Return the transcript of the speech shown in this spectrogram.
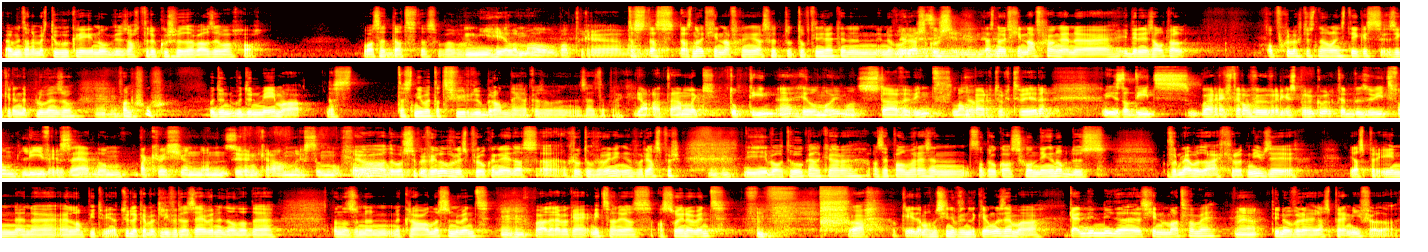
hebben het dan niet meer toegekregen ook. Dus achter de koers was dat wel zo wat... Oh, was het dat? Dat is wel wat... Niet helemaal wat er... Uh, dat, is, dat, is, dat is nooit geen afgang. Als je top 10 rijdt in een, in een voorjaarskoers, nee, dat is nooit geen afgang. En uh, iedereen is altijd wel opgelucht tussen aanhalingstekens, zeker in de ploeg en zo. Mm -hmm. Van, oeh, we doen, we doen mee, maar dat is, dat is niet wat dat vuur doet branden, eigenlijk, zo een zesde plek. Ja, uiteindelijk top 10, hè, heel mooi, want Stuiven wint, Lampaard ja. wordt tweede. Is dat iets waar achteraf over gesproken wordt? Heb je zoiets van liever zij dan pakweg een, een Søren Kramersen? Of ja, daar wordt superveel over gesproken. Hè. Dat is uh, een grote overwinning hè, voor Jasper. Mm -hmm. Die bouwt ook elk jaar als hij palmarès en staat ook al schoon dingen op. Dus voor mij was dat echt groot nieuws. Hè. Jasper 1 en, uh, en Lampie 2. Natuurlijk heb ik liever dat zij winnen dan dat... Uh, dan dat zo'n een, een Krauw Andersen wint. Mm -hmm. Maar daar heb ik eigenlijk niets aan. Als, als zo'n wint... Oké, okay, dat mag misschien een vriendelijke jongen zijn, maar ik ken die niet. Dat is geen maat van mij. Ja. Tegenover Jasper en Yves, ja, dat,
